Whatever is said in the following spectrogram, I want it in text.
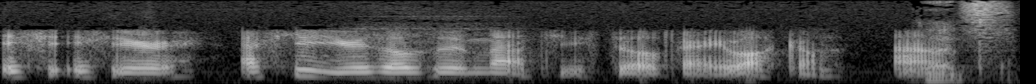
if if you're a few years older than that, you're still very welcome. Um, That's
